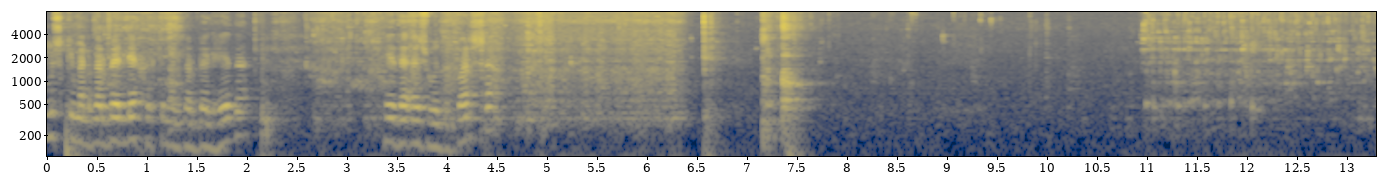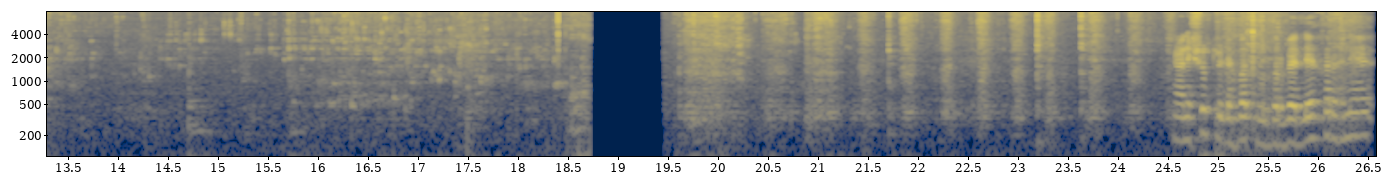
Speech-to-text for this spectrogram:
مش كيما الغربال الآخر كيما الغربال هذا. هذا أجود برشا. شفت اللي هبط من الغربال الآخر هنا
